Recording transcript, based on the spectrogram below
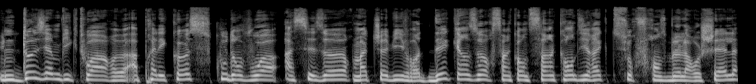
une deuxième victoire euh, après l'Écosse. Coup d'envoi à 16h, match à vivre dès 15h55 en direct sur France Bleu La Rochelle.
